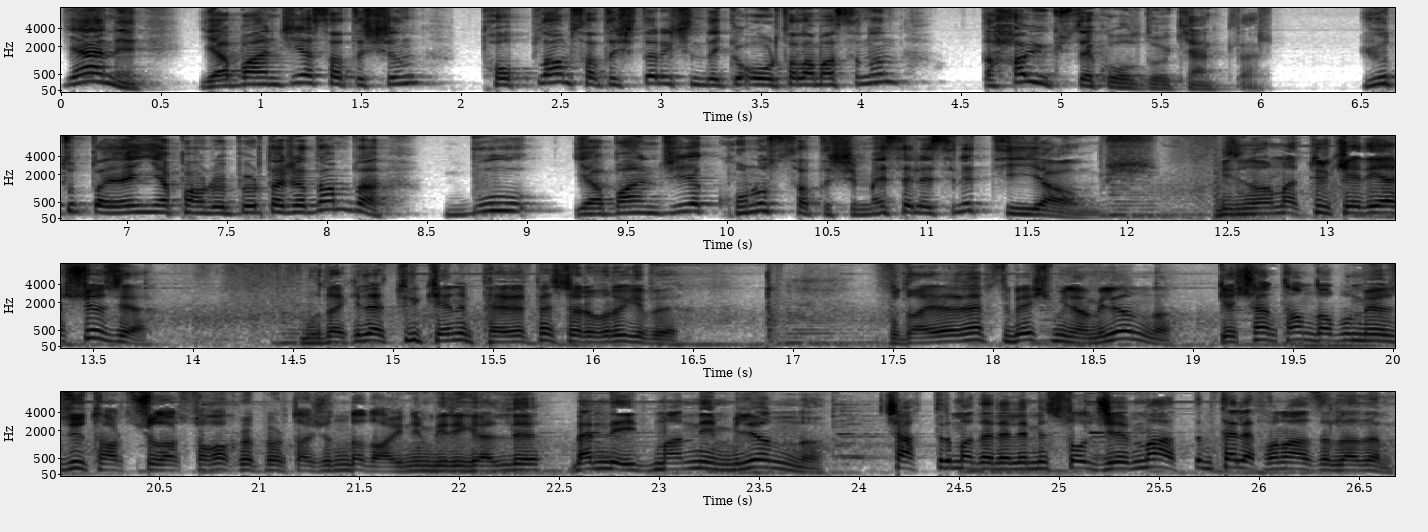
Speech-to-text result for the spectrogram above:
Yani yabancıya satışın toplam satışlar içindeki ortalamasının daha yüksek olduğu kentler. YouTube'da yayın yapan röportaj adam da bu yabancıya konut satışı meselesini tiye almış. Biz normal Türkiye'de yaşıyoruz ya. Buradakiler Türkiye'nin PVP serverı gibi. Bu dairelerin hepsi 5 milyon biliyor musun? Geçen tam da bu mevzuyu tartışıyorlar sokak röportajında da dayının biri geldi. Ben de idmanlıyım biliyor musun? Çaktırmadan elimi sol cebime attım telefonu hazırladım.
